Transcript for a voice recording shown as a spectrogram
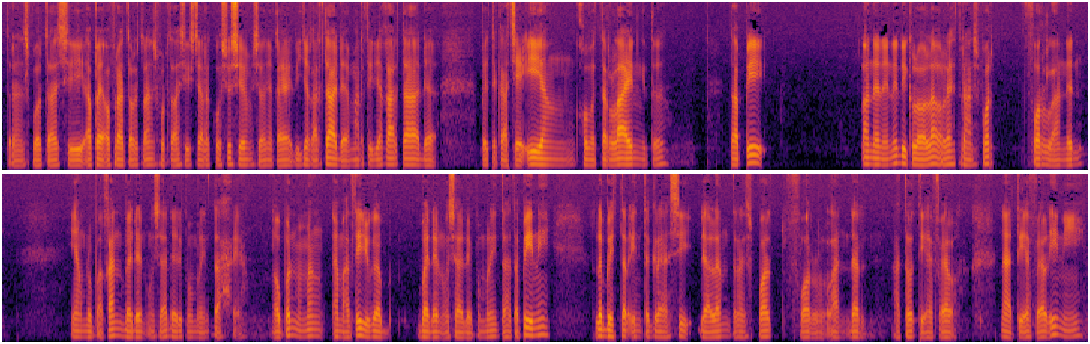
transportasi apa ya operator transportasi secara khusus ya misalnya kayak di Jakarta ada MRT Jakarta, ada PT KCI yang komuter lain gitu. Tapi London ini dikelola oleh Transport for London yang merupakan badan usaha dari pemerintah ya. Walaupun memang MRT juga badan usaha dari pemerintah, tapi ini lebih terintegrasi dalam Transport for London atau TFL. Nah, TFL ini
